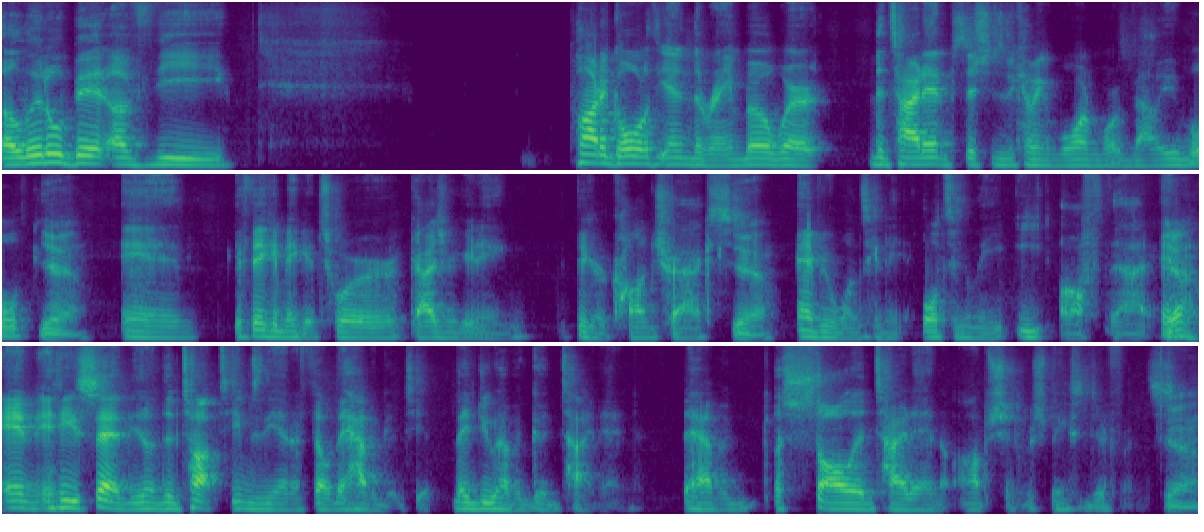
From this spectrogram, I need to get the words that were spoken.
a little bit of the pot of gold at the end of the rainbow where the tight end position is becoming more and more valuable. yeah And if they can make it to where guys are getting bigger contracts, yeah everyone's going to ultimately eat off that. And, Yeah. and and he said, you know, the top teams in the NFL, they have a good team. They do have a good tight end. they have a, a solid tight end option, which makes a difference. Yeah.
